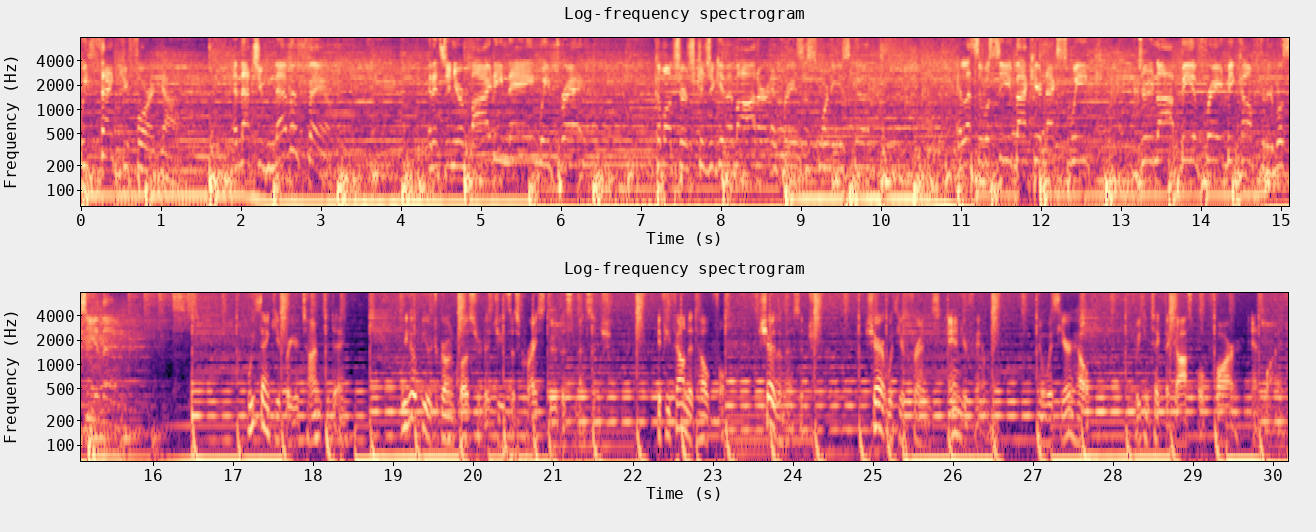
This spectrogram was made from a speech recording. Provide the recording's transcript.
We thank you for it, God, and that you've never failed. And it's in your mighty name we pray. Come on, church, could you give him honor and praise this morning? He's good. And listen, we'll see you back here next week. Do not be afraid, be comforted. We'll see you then. We thank you for your time today. We hope you have grown closer to Jesus Christ through this message. If you found it helpful, share the message. Share it with your friends and your family. And with your help, we can take the gospel far and wide.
